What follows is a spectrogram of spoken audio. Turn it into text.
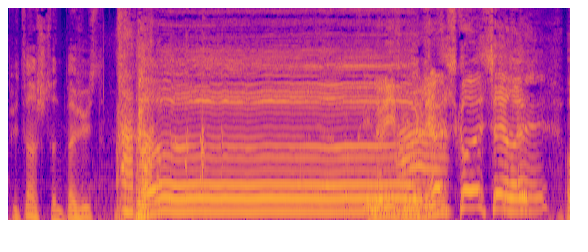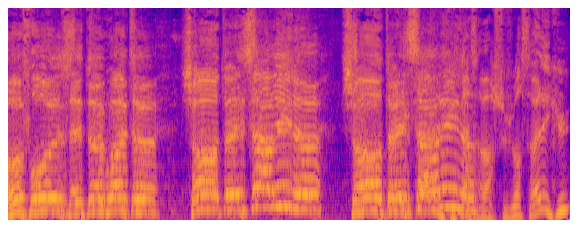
Putain, je sonne pas juste. Ah, pardon. Une olive, une olive. Au fond de cette boîte Chante les sardines Chante les sardines Ça marche toujours, ça va les culs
